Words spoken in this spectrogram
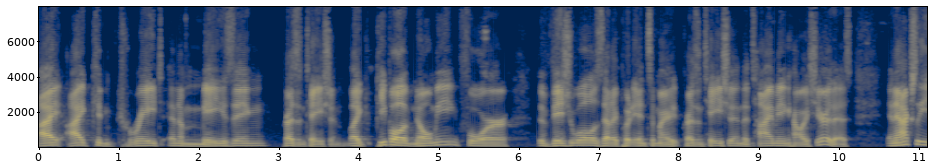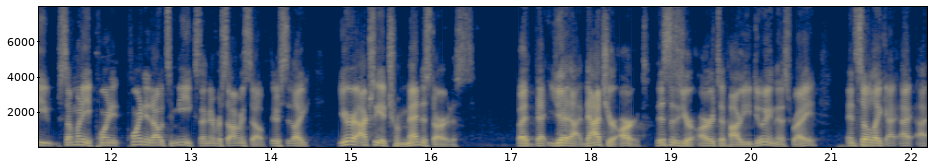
I I can create an amazing presentation. Like people have known me for the visuals that I put into my presentation, the timing, how I share this. And actually, somebody pointed pointed out to me because I never saw myself. There's like, you're actually a tremendous artist, but that yeah, that's your art. This is your art of how you're doing this, right? And so, like, I, I,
